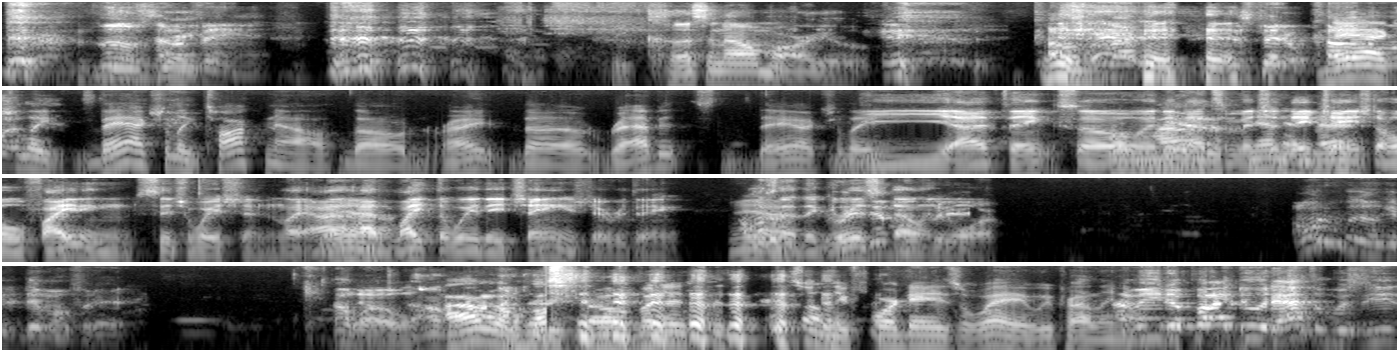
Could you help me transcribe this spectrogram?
Love He's Tom great. Fan. Cussing out Mario. Call somebody, just straight up call They actually, they actually talk now, though, right? The Rabbids, they actually. Yeah, I think so. From and not to mention they changed the whole fighting situation. Like I, Yeah. I like the way they changed everything. It's not the Good grid style anymore. I wonder if we're gonna get a demo for that. No. I'm- I would hope so, but it's, it's, it's only four days away. We probably. I mean, they'll probably do it afterwards. They've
